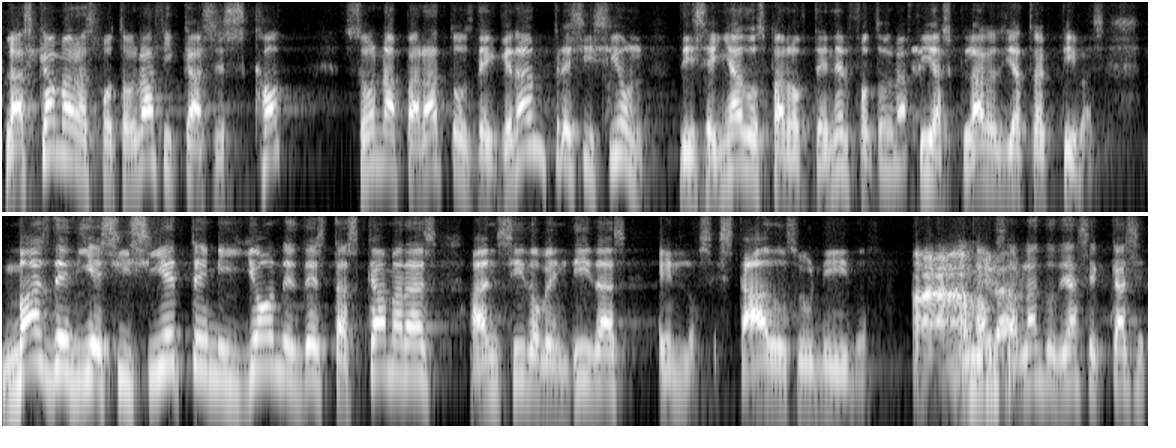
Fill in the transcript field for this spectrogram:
las cámaras fotográficas Scott son aparatos de gran precisión diseñados para obtener fotografías claras y atractivas. Más de 17 millones de estas cámaras han sido vendidas en los Estados Unidos. Ah, Estamos hablando de hace casi,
